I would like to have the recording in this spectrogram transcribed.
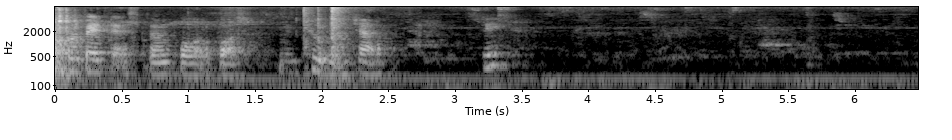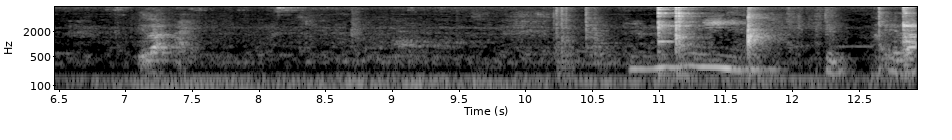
ఇప్పుడు పెట్టేస్తాను కూర కోసం. మీకు చూపించాలి. ఇలా. ఇలా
